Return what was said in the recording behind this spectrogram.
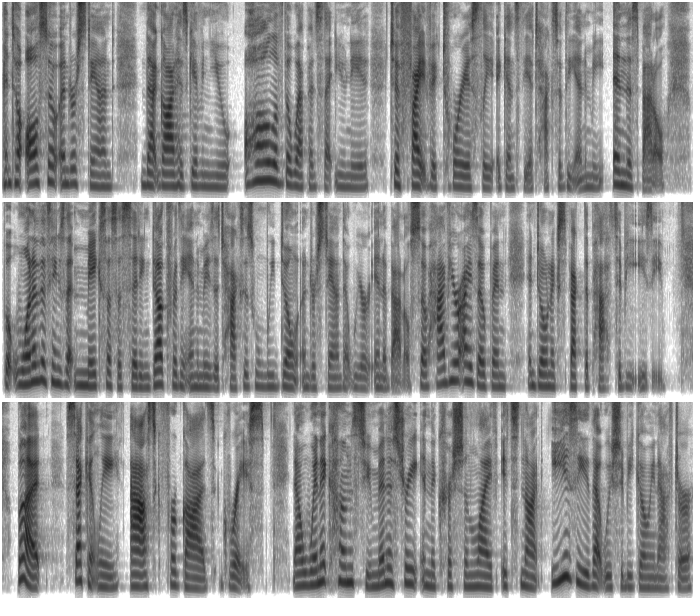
and to also understand that God has given you all of the weapons that you need to fight victoriously against the attacks of the enemy in this battle. But one of the things that makes us a sitting duck for the enemy's attacks is when we don't understand that we are in a battle. So have your eyes open and don't expect the path to be easy. But secondly, ask for God's grace. Now, when it comes to ministry in the Christian life, it's not easy that we should be going after.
